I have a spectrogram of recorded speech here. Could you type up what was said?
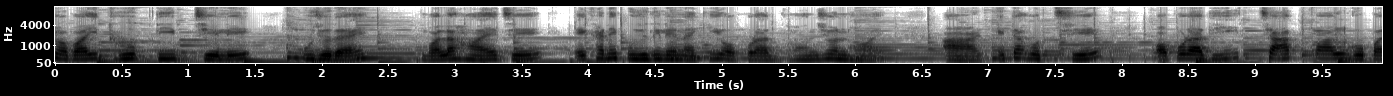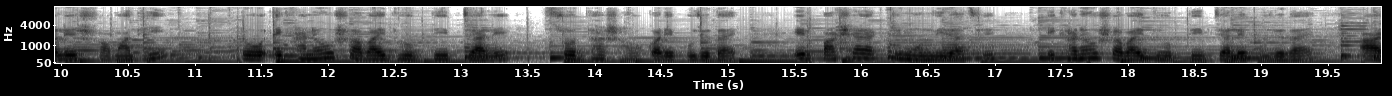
সবাই ধূপ দ্বীপ জেলে পুজো দেয়। বলা হয় যে এখানে পুজো দিলে নাকি অপরাধ ভঞ্জন হয়। আর এটা হচ্ছে অপরাধী চাঁদপাল গোপালের সমাধি। তো এখানেও সবাই ধূপ দ্বীপ জ্বালে শ্রদ্ধা সহকারে পুজো দেয়। এর পাশে আর একটি মন্দির আছে, এখানেও সবাই ধূপ দ্বীপ জ্বালে পুজো দেয়। আর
